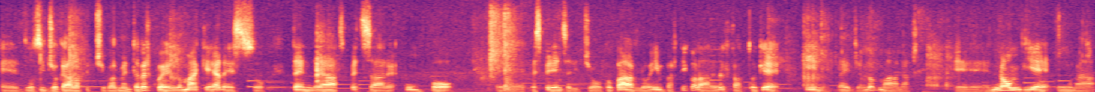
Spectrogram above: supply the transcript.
e lo si giocava principalmente per quello, ma che adesso tende a spezzare un po' eh, l'esperienza di gioco. Parlo in particolare del fatto che in Legend of Mana eh, non vi è una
